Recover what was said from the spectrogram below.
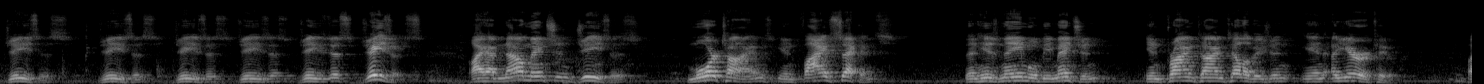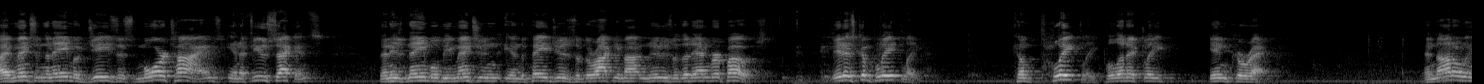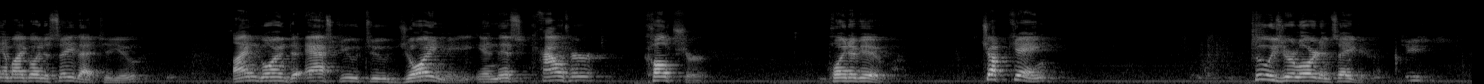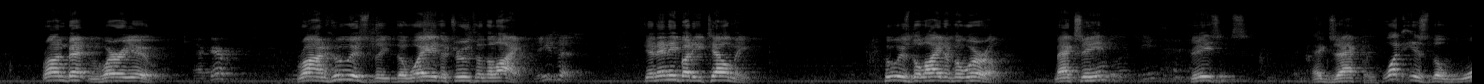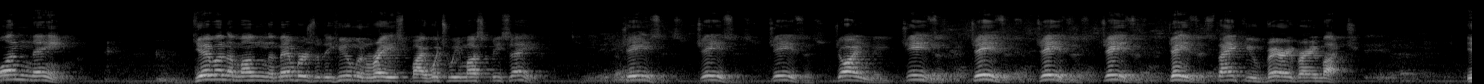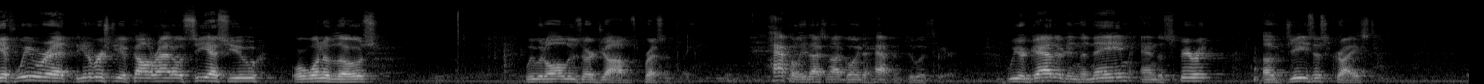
Jesus Jesus, Jesus, Jesus, Jesus, Jesus. I have now mentioned Jesus more times in five seconds than his name will be mentioned in primetime television in a year or two. I have mentioned the name of Jesus more times in a few seconds than his name will be mentioned in the pages of the Rocky Mountain News or the Denver Post. It is completely, completely politically incorrect. And not only am I going to say that to you, I'm going to ask you to join me in this counter-culture point of view. Chuck King, who is your Lord and Savior? Jesus. Ron Benton, where are you? Back here. Ron, who is the, the way, the truth, and the life? Jesus. Can anybody tell me who is the light of the world? Maxine? Jesus. Jesus. Exactly. What is the one name given among the members of the human race by which we must be saved? Jesus. Jesus. Jesus. Join me. Jesus. Jesus. Jesus. Jesus. Jesus. Thank you very, very much. If we were at the University of Colorado, CSU, or one of those, we would all lose our jobs presently. Happily, that's not going to happen to us here. We are gathered in the name and the spirit of Jesus Christ,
